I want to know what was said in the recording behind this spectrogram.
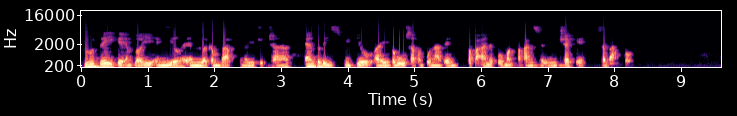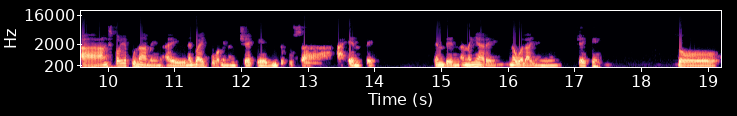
Good day kay employee Emil and welcome back to my YouTube channel. And today's video ay pag-uusapan po natin paano po magpa-cancel ng cheque sa bangko. Ah, ang istorya po namin ay nagbayad po kami ng cheque dito po sa ahente. And then, ang nangyari, nawala yung cheque. So,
